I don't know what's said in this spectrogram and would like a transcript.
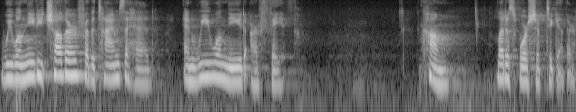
We will need each other for the times ahead, and we will need our faith. Come, let us worship together.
